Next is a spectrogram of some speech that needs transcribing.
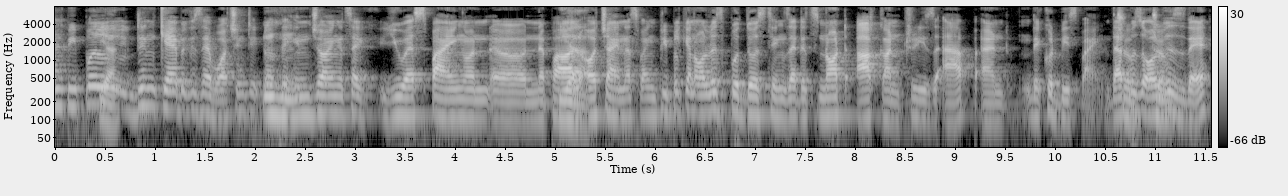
and people Yeah. Mm-hmm. didn't care because they're watching TikTok, they're enjoying. It's like US spying on uh, Nepal Yeah. or China spying. People can always put those things that it's not our country's app, and they could be spying. That was always there.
